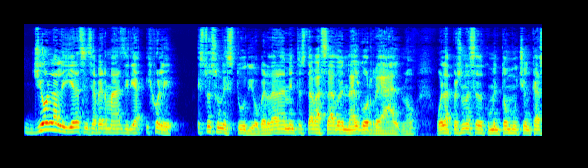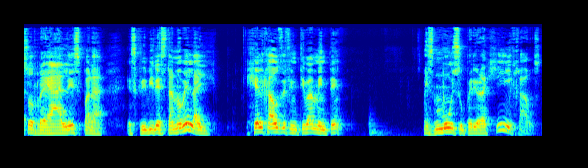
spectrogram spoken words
yo la leyera sin saber más, diría, híjole, esto es un estudio, verdaderamente está basado en algo real, ¿no? O la persona se documentó mucho en casos reales para escribir esta novela y Hell House definitivamente es muy superior a Hill House.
